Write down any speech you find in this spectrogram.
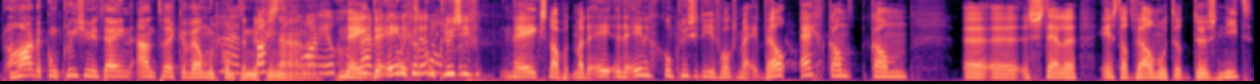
harde conclusie meteen aantrekken. Wel moet Ja, komt in de er finale. gewoon heel goed nee, bij de enige conclusie... Nee, ik snap het. Maar de, e- de enige conclusie die je volgens mij wel echt kan, kan eh, eh, stellen, is dat Welmoed dus niet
